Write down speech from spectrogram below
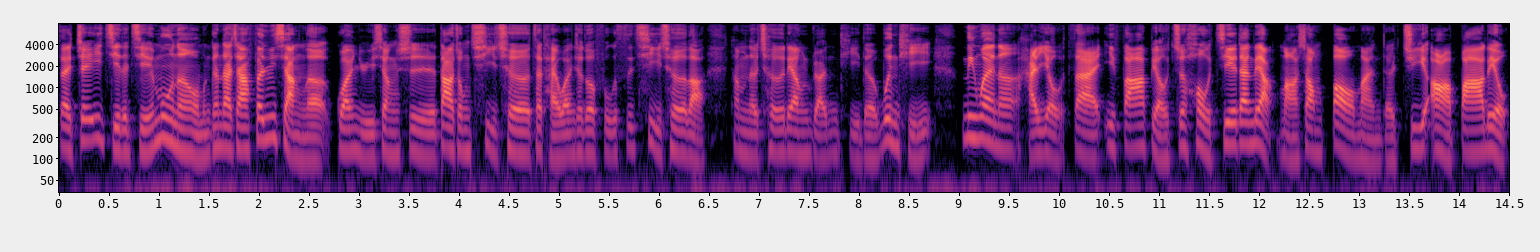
在这一集的节目呢，我们跟大家分享了关于像是大众汽车在台湾叫做福斯汽车啦，他们的车辆软体的问题。另外呢，还有在一发表之后接单量马上爆满的 GR86，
